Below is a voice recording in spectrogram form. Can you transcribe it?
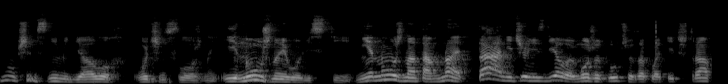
в общем, с ними диалог очень сложный, и нужно его вести, не нужно там знать, да, ничего не сделаю, может лучше заплатить штраф,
